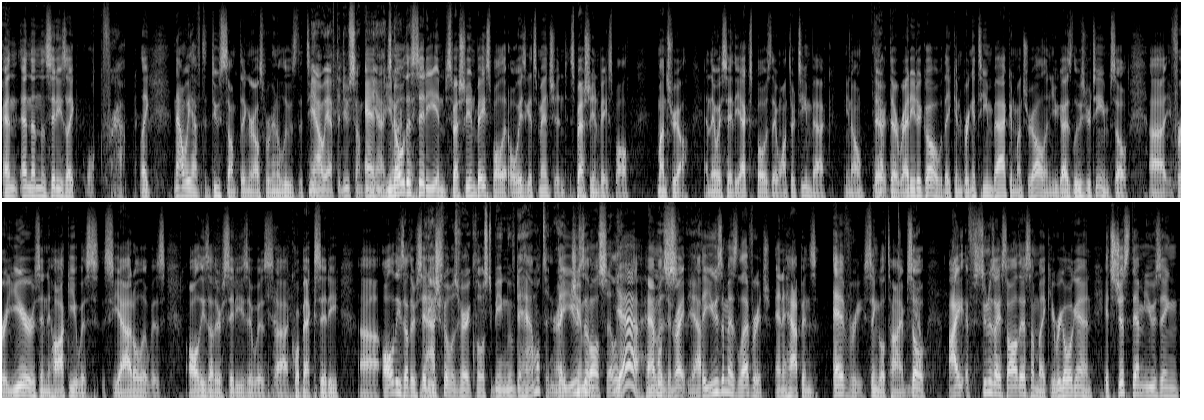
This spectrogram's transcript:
And, and then the city's like, well, crap. Like, now we have to do something or else we're going to lose the team. Now we have to do something. And yeah, you know the city, and especially in baseball, it always gets mentioned, especially in baseball, Montreal. And they always say the Expos, they want their team back. You know, they're they're ready to go. They can bring a team back in Montreal, and you guys lose your team. So uh, for years in hockey, it was Seattle, it was all these other cities, it was uh, Quebec City, uh, all these other cities. Nashville was very close to being moved to Hamilton, right? They use Jim them, Balsillie. Yeah, Hamilton, was- right? Yeah. They use them as leverage, and it happens every single time. So. I, as soon as I saw this, I'm like, here we go again. It's just them using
